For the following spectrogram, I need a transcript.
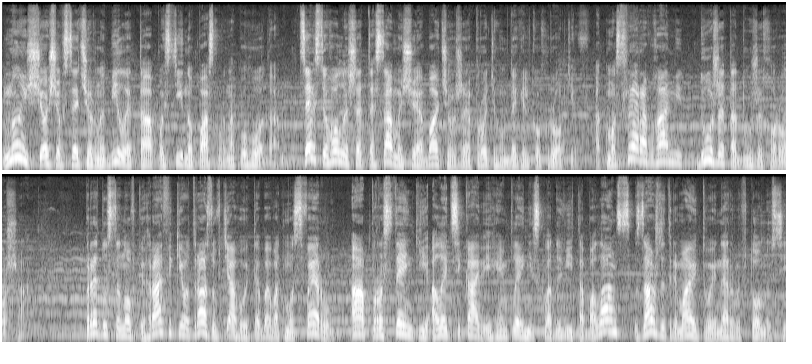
Ну і що, що все чорно-біле та постійно пасмурна погода. Це всього лише те саме, що я бачу вже протягом декількох років. Атмосфера в гамі дуже та дуже хороша. Предустановки графіки одразу втягують тебе в атмосферу, а простенькі, але цікаві геймплейні складові та баланс завжди тримають твої нерви в тонусі.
